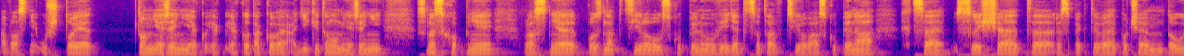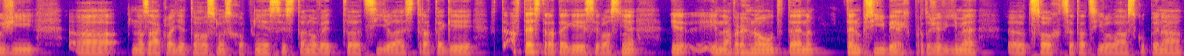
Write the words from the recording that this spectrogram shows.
a vlastně už to je to měření jako, jako takové. A díky tomu měření jsme schopni vlastně poznat cílovou skupinu, vědět, co ta cílová skupina chce slyšet, respektive po čem touží. A na základě toho jsme schopni si stanovit cíle, strategii a v té strategii si vlastně i, i navrhnout ten ten příběh, protože víme, eh, co chce ta cílová skupina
